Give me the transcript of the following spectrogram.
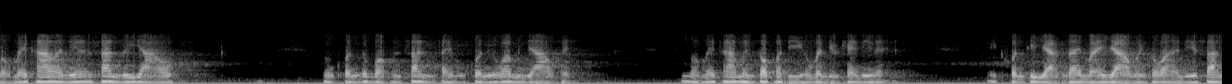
บอกไม้เท้าอันนี้สั้นหรือยาวบางคนก็บอกมันสั้นไปบางคนก็ว่ามันยาวไปบอกไม้เท้ามันก็พอดีของมันอยู่แค่นี้แหละไอ้คนที่อยากได้ไม้ยาวมันก็ว่าอันนี้สั้น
